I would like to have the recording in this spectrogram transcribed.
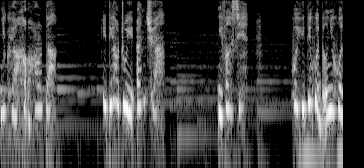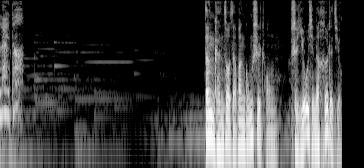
你可要好好的，一定要注意安全。你放心，我一定会等你回来的。邓肯坐在办公室中，是悠闲的喝着酒。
